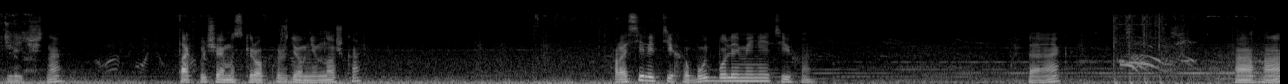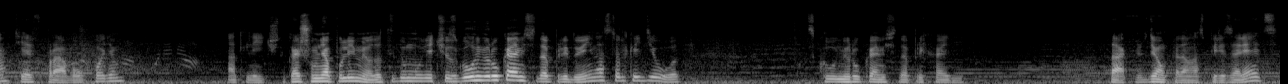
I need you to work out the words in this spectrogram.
Отлично. Так, включаем маскировку, ждем немножко. Просили тихо, будь более-менее тихо. Так. Ага, теперь вправо уходим. Отлично. Конечно, у меня пулемет. А ты думал, я что, с голыми руками сюда приду? Я не настолько идиот. С голыми руками сюда приходить. Так, ждем, когда у нас перезарядится.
